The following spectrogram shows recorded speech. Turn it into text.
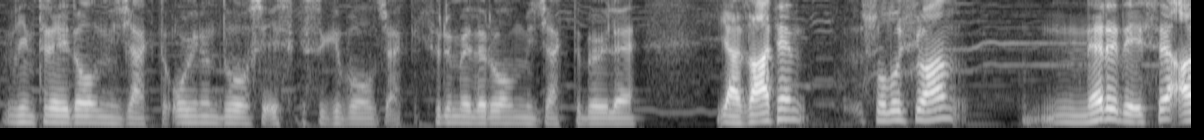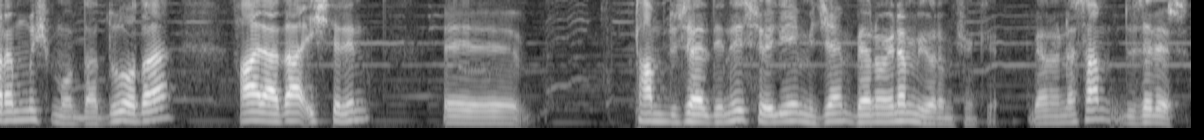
win trade olmayacaktı. Oyunun doğusu eskisi gibi olacaktı. Türümeleri olmayacaktı böyle. Ya zaten solo şu an neredeyse arınmış modda. Duo'da hala daha işlerin e, tam düzeldiğini söyleyemeyeceğim. Ben oynamıyorum çünkü. Ben oynasam düzelir.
